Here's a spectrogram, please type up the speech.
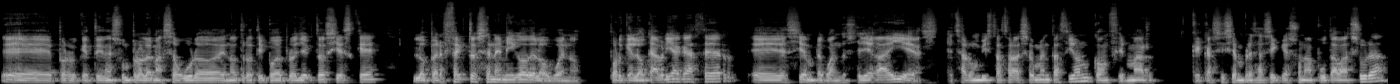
eh, porque tienes un problema seguro en otro tipo de proyectos y es que lo perfecto es enemigo de lo bueno. Porque lo que habría que hacer siempre cuando se llega ahí es echar un vistazo a la segmentación, confirmar que casi siempre es así, que es una puta basura,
